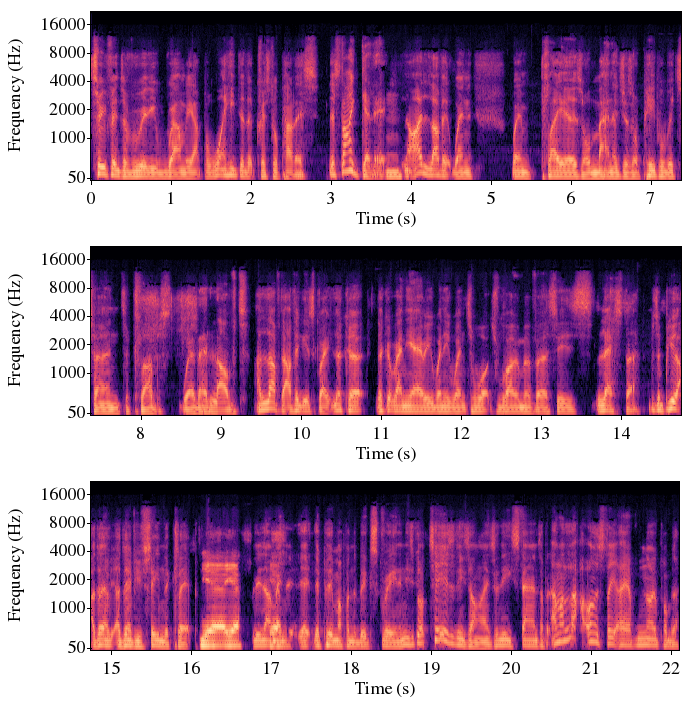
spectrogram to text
Two things have really wound me up, but what he did at Crystal Palace, listen, I get it. Mm. You know, I love it when when players or managers or people return to clubs where they're loved. I love that. I think it's great. Look at look at Ranieri when he went to watch Roma versus Leicester. It was a beautiful. I don't know, I don't know if you've seen the clip. Yeah, yeah. You know, yeah. I mean, they, they put him up on the big screen, and he's got tears in his eyes, and he stands up. And I, lo- honestly, I have no problem.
